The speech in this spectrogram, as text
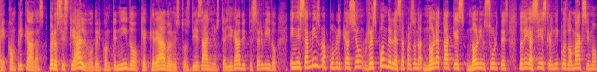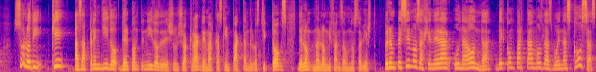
eh, complicadas, pero si es que algo del contenido que he creado en estos 10 años te ha llegado y te ha servido, en esa misma publicación respóndele a esa persona, no le ataques, no le insultes, no digas, sí, es que el Nico es lo máximo, solo di, ¿qué has aprendido del contenido de The Shunshua Crack, de marcas que impactan, de los TikToks, de long, no, el OnlyFans aún no está abierto? Pero empecemos a generar una onda de compartamos las buenas cosas.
